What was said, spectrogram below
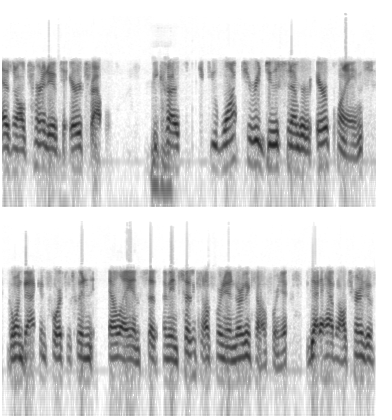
as an alternative to air travel, mm-hmm. because if you want to reduce the number of airplanes going back and forth between LA and I mean Southern California and Northern California, you got to have an alternative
